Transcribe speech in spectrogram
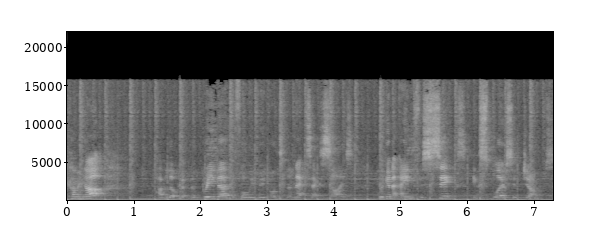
Coming up, have a little bit of a breather before we move on to the next exercise. We're going to aim for six explosive jumps.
